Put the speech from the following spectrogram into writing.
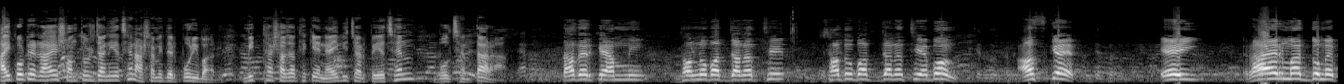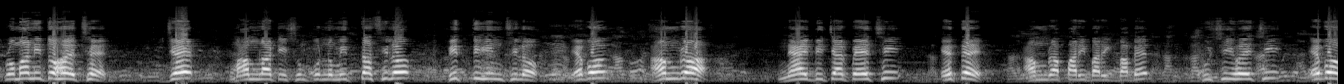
হাইকোর্টের রায়ে সন্তোষ জানিয়েছেন আসামিদের পরিবার। মিথ্যা সাজা থেকে ন্যায় বিচার পেয়েছেন বলছেন তারা। তাদেরকে আমি ধন্যবাদ জানাচ্ছি সাধুবাদ জানাচ্ছি এবং আজকে এই রায়ের মাধ্যমে প্রমাণিত হয়েছে যে মামলাটি সম্পূর্ণ মিথ্যা ছিল ভিত্তিহীন ছিল এবং আমরা ন্যায় বিচার পেয়েছি। এতে আমরা পারিবারিকভাবে খুশি হয়েছি এবং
